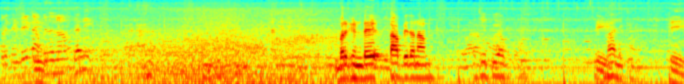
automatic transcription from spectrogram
ਬਰਖੰਡੀ ਢਾਬੇ ਦਾ ਨਾਮ? ਕਹਿੰਦੀ ਬਰਖੰਡੇ ਢਾਬੇ ਦਾ ਨਾਮ? ਜੀਪੀ ਆਫ ਠੀਕ। ਠੀਕ।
